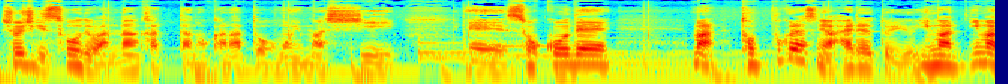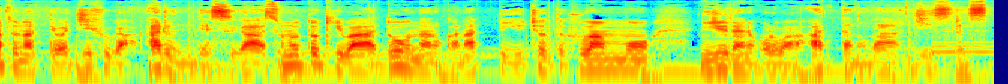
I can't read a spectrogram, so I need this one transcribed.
正直そうではなかったのかなと思いますし、えー、そこで、まあ、トップクラスには入れるという今今となっては自負があるんですがその時はどうなのかなっていうちょっと不安も20代の頃はあったのが事実です。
